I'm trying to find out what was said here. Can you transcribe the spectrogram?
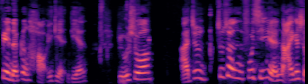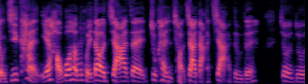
变得更好一点点。比如说啊，就就算夫妻一人拿一个手机看，也好过他们回到家再就开始吵架打架，对不对？就就，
